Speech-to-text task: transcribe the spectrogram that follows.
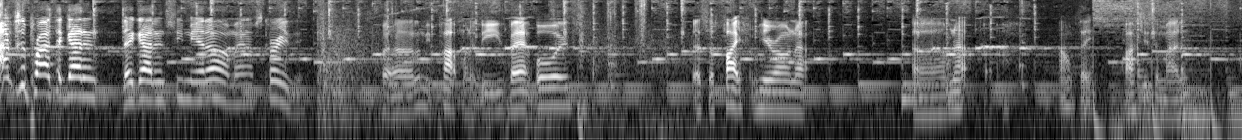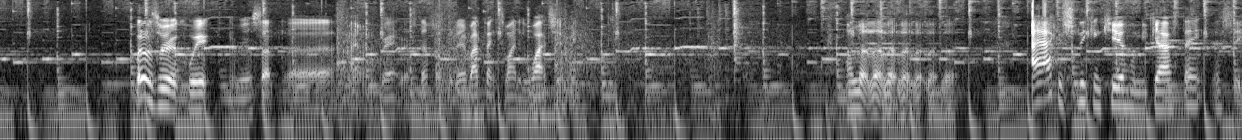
I'm surprised they got in. They got in see me at all, man. That's crazy. But uh, let me pop one of these bad boys. That's a fight from here on out. Uh, I'm not. I don't think. Oh, I see somebody. But it was real quick real something. Uh, I might want to grab that stuff over there, but I think somebody's watching me. Oh look, look, look, look, look, look. I, I can sneak and kill him. You guys think? Let's see.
